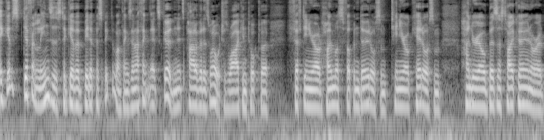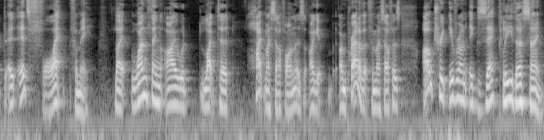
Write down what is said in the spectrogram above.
it gives different lenses to give a better perspective on things, and I think that's good, and that's part of it as well. Which is why I can talk to a 15 year old homeless flipping dude, or some 10 year old kid, or some hundred year old business tycoon, or a, it, it's flat for me. Like one thing I would like to hype myself on is I get I'm proud of it for myself is I'll treat everyone exactly the same.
